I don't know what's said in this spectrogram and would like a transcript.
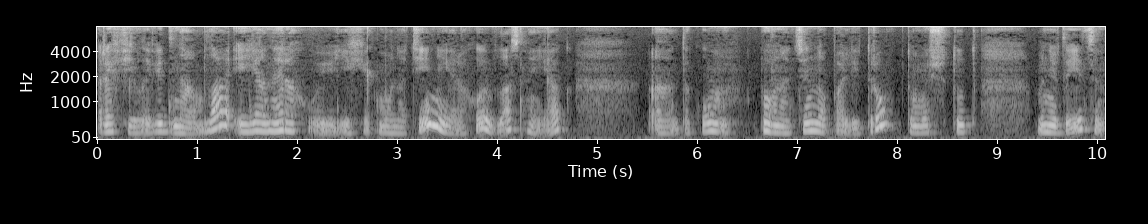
рефіли від Nabla, і я не рахую їх як монотіні, я рахую, власне, як а, таку повноцінну палітру, тому що тут, мені вдається,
